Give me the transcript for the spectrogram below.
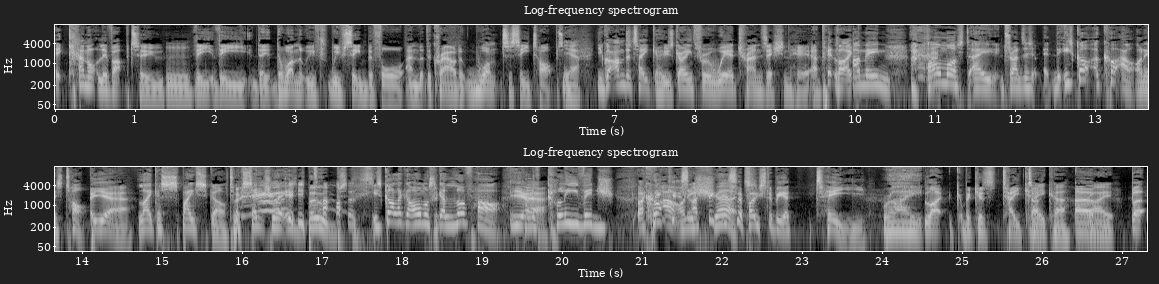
it cannot live up to Hmm. the, the the the one that we've we've seen before, and that the crowd want to see topped. Yeah. you've got Undertaker who's going through a weird transition here, a bit like I mean, almost a transition. He's got a cutout on his top. Yeah. Like a Spice Girl to accentuate his He boobs. does. He's got like a, almost like a love heart kind of cleavage I cutout it's, on his I shirt. think it's supposed to be a T, right. like because Taker, Taker, Um, right. But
